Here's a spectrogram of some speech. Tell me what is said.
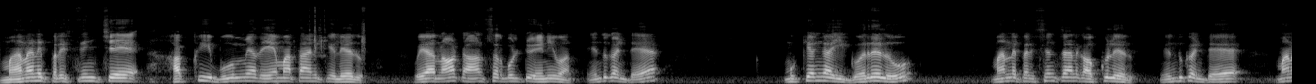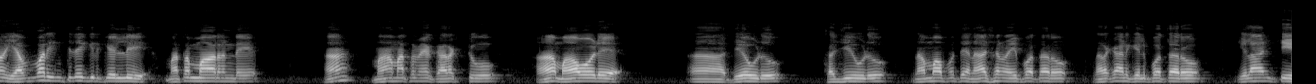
మనని ప్రశ్నించే హక్కు ఈ భూమి మీద ఏ మతానికి లేదు. We are not answerable to anyone ఎందుకంటే ముఖ్యంగా ఈ గొర్రెలు మనల్ని ప్రశ్నించడానికి హక్కు లేదు. ఎందుకంటే మనం ఎవరి ఇంటి దగ్గరికి వెళ్ళి మతం మారండి. మా మతమే కరెక్టు. మావోడే దేవుడు సజీవుడు నమ్మకపోతే నాశనం అయిపోతారు నరకానికి వెళ్ళిపోతారు. ఇలాంటి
